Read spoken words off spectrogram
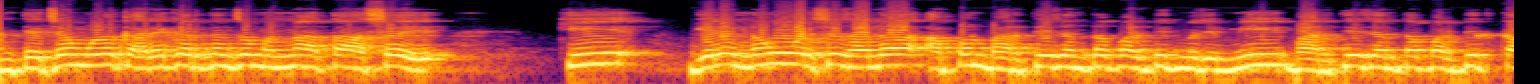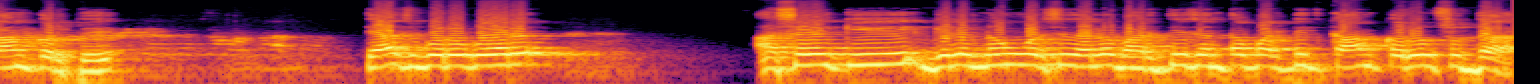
आणि त्याच्यामुळं कार्यकर्त्यांचं म्हणणं आता असं आहे की गेले नऊ वर्ष झालं आपण भारतीय जनता पार्टीत म्हणजे मी भारतीय जनता पार्टीत काम करतोय. त्याचबरोबर असं आहे की गेले नऊ वर्ष झालं भारतीय जनता पार्टीत काम करून सुद्धा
